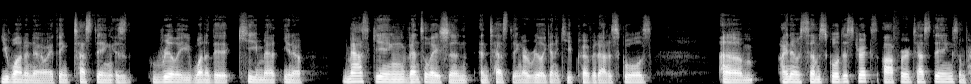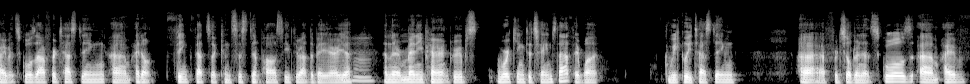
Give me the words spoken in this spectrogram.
you want to know. I think testing is really one of the key, met, you know, masking, ventilation, and testing are really going to keep COVID out of schools. Um, I know some school districts offer testing, some private schools offer testing. Um, I don't think that's a consistent policy throughout the Bay Area. Mm-hmm. And there are many parent groups working to change that. They want weekly testing uh, for children at schools. Um, I've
